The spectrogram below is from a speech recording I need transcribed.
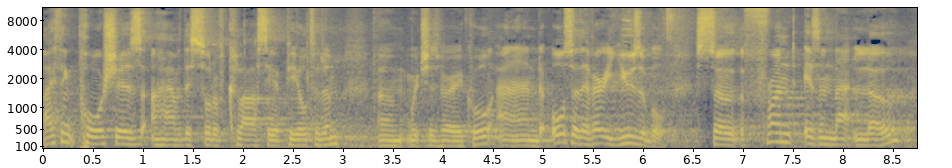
I think Porsches have this sort of classy appeal to them, um, which is very cool. And also they're very usable. So the front isn't that low,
